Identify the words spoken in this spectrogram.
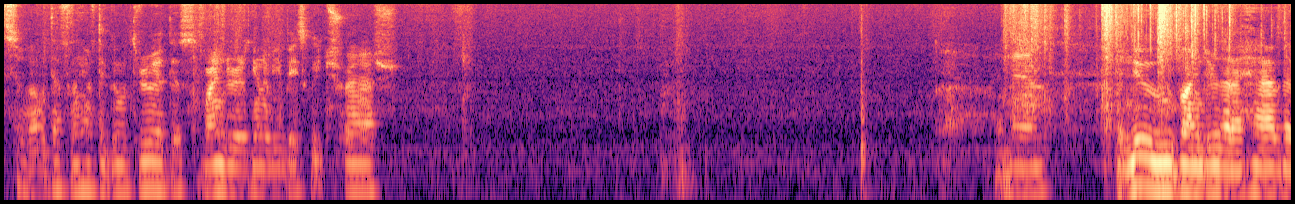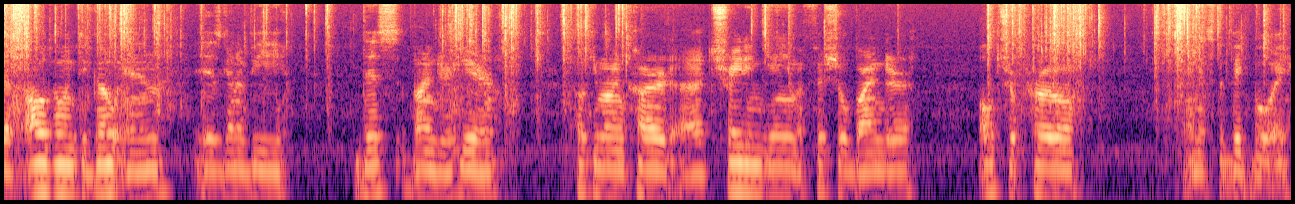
So I'll definitely have to go through it. This binder is to be basically trash. And then the new binder that I have that is all going to go in is to be this binder here. Pokemon card uh, trading game official binder Ultra Pro and it's the big boy.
